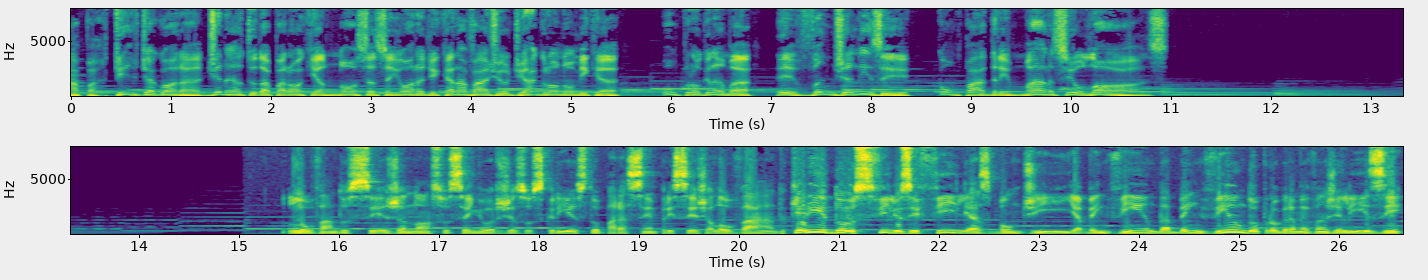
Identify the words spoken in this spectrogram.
A partir de agora, direto da paróquia Nossa Senhora de Caravaggio de Agronômica, o programa Evangelize com Padre Márcio Loz. Louvado seja nosso Senhor Jesus Cristo, para sempre seja louvado. Queridos filhos e filhas, bom dia, bem-vinda, bem-vindo ao programa Evangelize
